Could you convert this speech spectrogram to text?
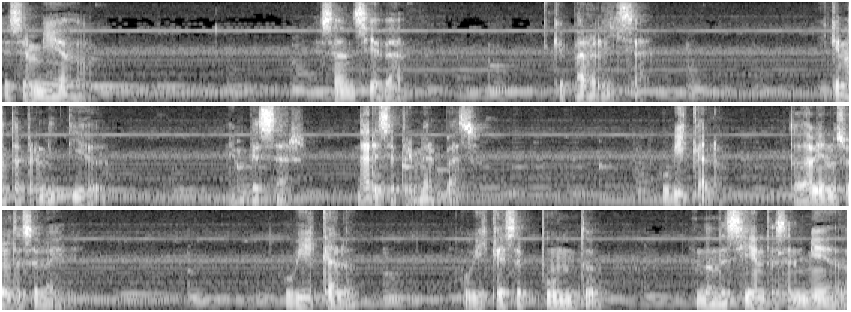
ese miedo, esa ansiedad que paraliza y que no te ha permitido empezar, dar ese primer paso. Ubícalo, todavía no sueltes el aire. Ubícalo, ubica ese punto en donde sientes el miedo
